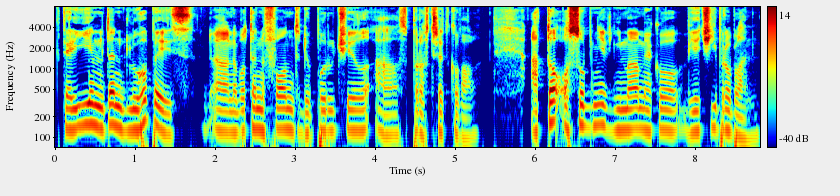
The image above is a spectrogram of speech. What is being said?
který jim ten dluhopis nebo ten fond doporučil a zprostředkoval. A to osobně vnímám jako větší problém,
